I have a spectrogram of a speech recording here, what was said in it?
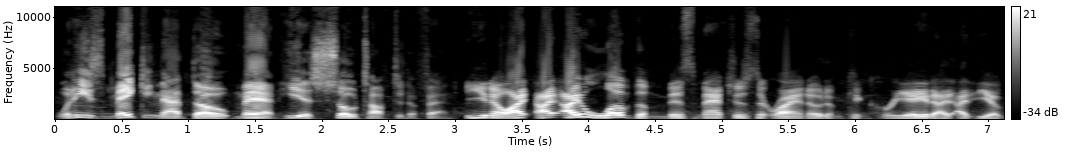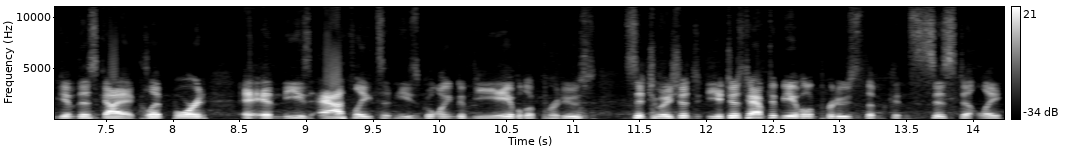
When he's making that, though, man, he is so tough to defend. You know, I, I, I love the mismatches that Ryan Odom can create. I, I you know give this guy a clipboard and, and these athletes, and he's going to be able to produce situations. You just have to be able to produce them consistently.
